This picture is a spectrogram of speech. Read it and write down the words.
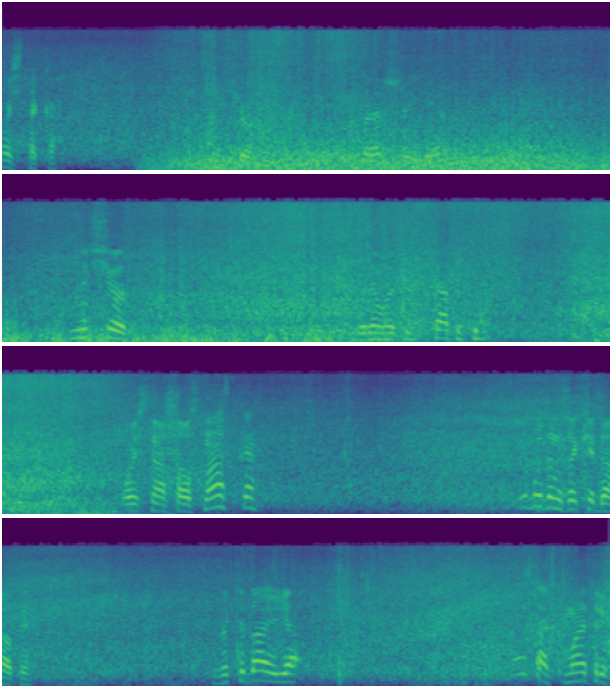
Ось така. Що, перша є. Ну що, будемо випускати. Ось наша оснастка. І будемо закидати. Закидаю я ну так, метрів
